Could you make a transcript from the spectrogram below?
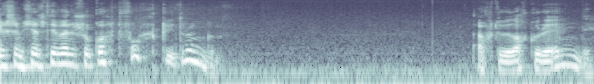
Ég sem held þið verið svo gott fólk í draungum. Áttu við okkur erindi.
